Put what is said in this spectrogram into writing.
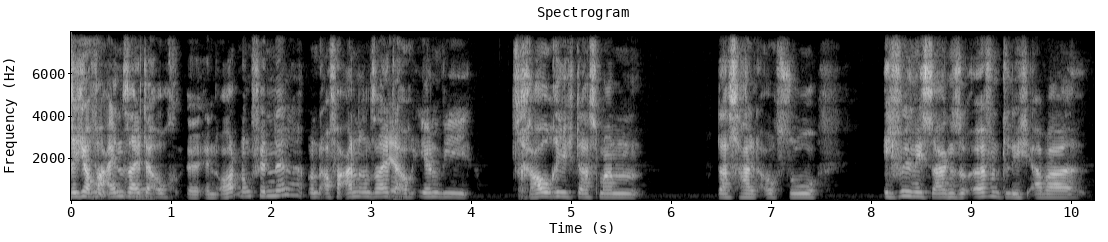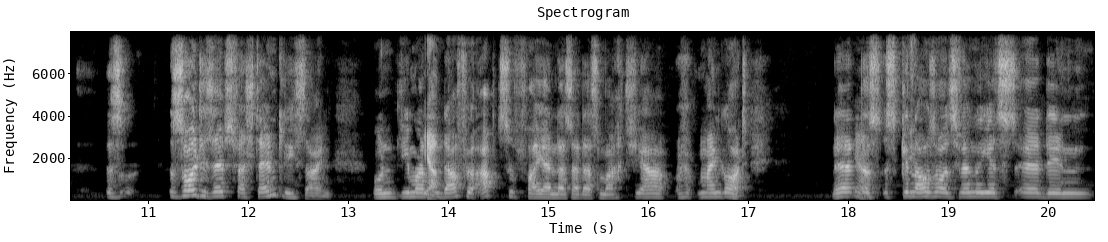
ich auf Oh, der einen Seite ja. auch äh, in Ordnung finde und auf der anderen Seite Ja. auch irgendwie traurig, dass man das halt auch so, ich will nicht sagen so öffentlich, aber es, sollte selbstverständlich sein. Und jemanden Ja. dafür abzufeiern, dass er das macht, ja, mein Gott. Ne, Ja. Das ist genauso, als wenn du jetzt äh, den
